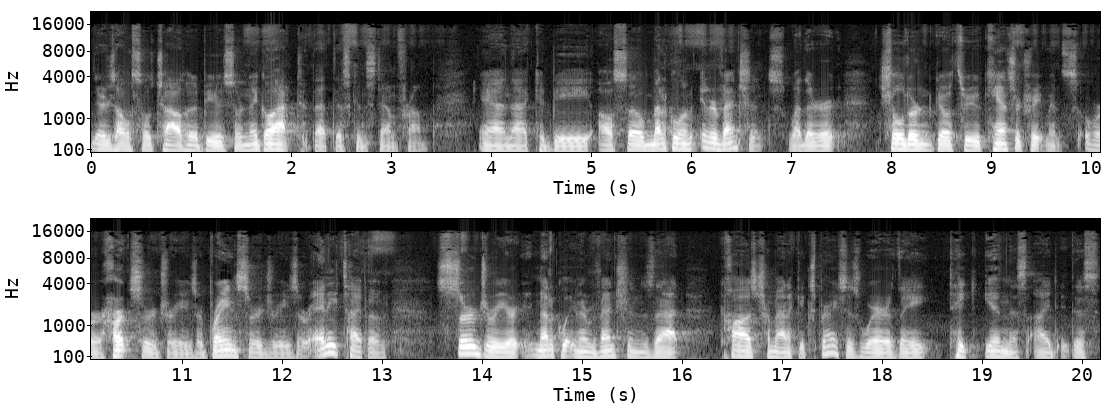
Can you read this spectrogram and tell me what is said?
there's also childhood abuse or neglect that this can stem from. And that could be also medical interventions, whether children go through cancer treatments or heart surgeries or brain surgeries or any type of surgery or medical interventions that cause traumatic experiences where they take in this idea, this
